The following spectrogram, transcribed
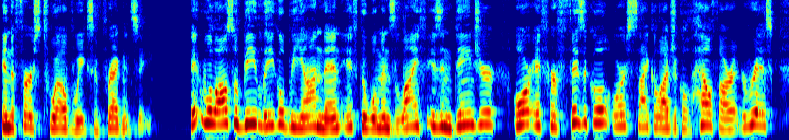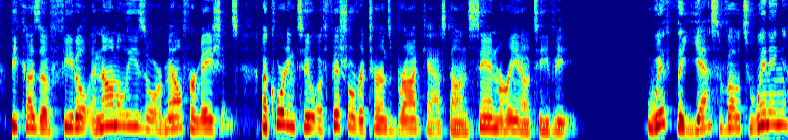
in the first 12 weeks of pregnancy. It will also be legal beyond then if the woman's life is in danger or if her physical or psychological health are at risk because of fetal anomalies or malformations, according to official returns broadcast on San Marino TV. With the yes votes winning,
